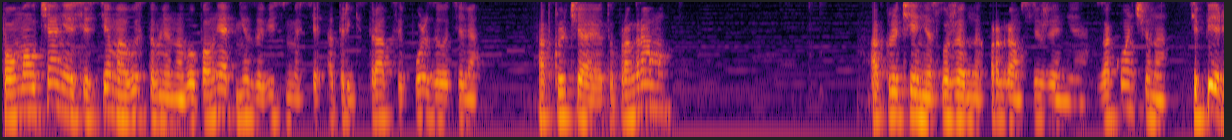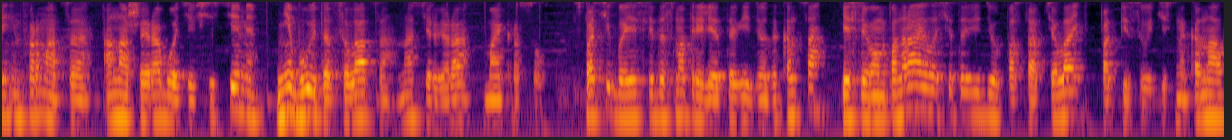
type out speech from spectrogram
По умолчанию система выставлена выполнять вне зависимости от регистрации пользователя. Отключаю эту программу. Отключение служебных программ слежения закончено. Теперь информация о нашей работе в системе не будет отсылаться на сервера Microsoft. Спасибо, если досмотрели это видео до конца. Если вам понравилось это видео, поставьте лайк, подписывайтесь на канал.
